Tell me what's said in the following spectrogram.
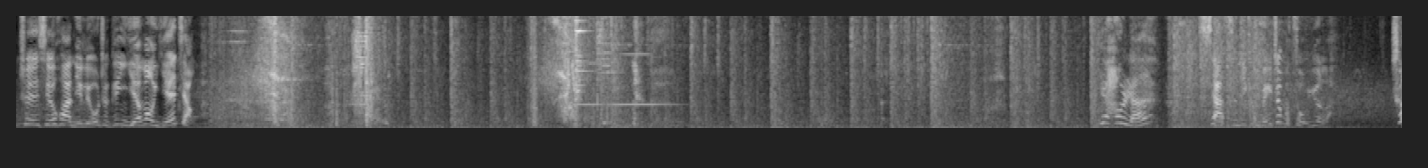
这些话你留着跟阎王爷讲吧。叶浩然，下次你可没这么走运了。撤！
